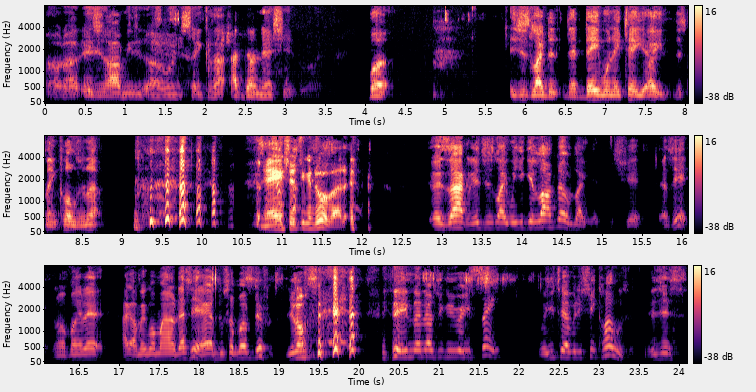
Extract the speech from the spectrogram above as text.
Oh, no, it's just hard for me to uh, really say because I've done that shit, bro. But it's just like the, that day when they tell you, "Hey, this thing closing up." There ain't shit you can do about it. Exactly. It's just like when you get locked up, like shit. That's it. You know what I'm saying? That I gotta make my mind. up. That's it. I gotta do something else different. You know what I'm saying? there ain't nothing else you can really say when you tell me this shit closing. It's just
